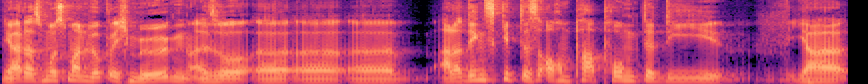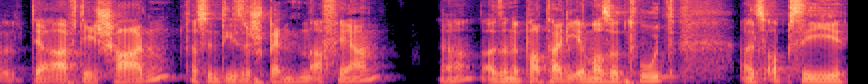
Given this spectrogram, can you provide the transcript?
Ja, das muss man wirklich mögen. Also äh, äh, äh, allerdings gibt es auch ein paar Punkte, die ja der AfD schaden. Das sind diese Spendenaffären. Ja, also eine Partei, die immer so tut, als ob sie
